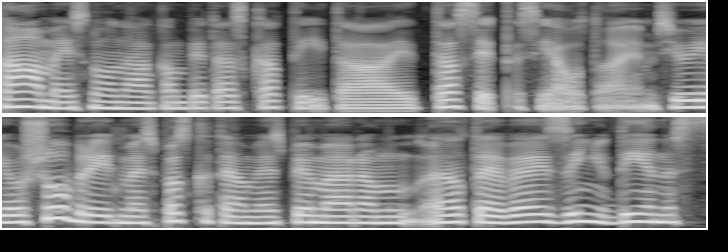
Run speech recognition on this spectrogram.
kā mēs nonākam pie tā skatītāja, tas ir tas jautājums. Jo jau šobrīd mēs paskatāmies, piemēram, LTV ziņu dienas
